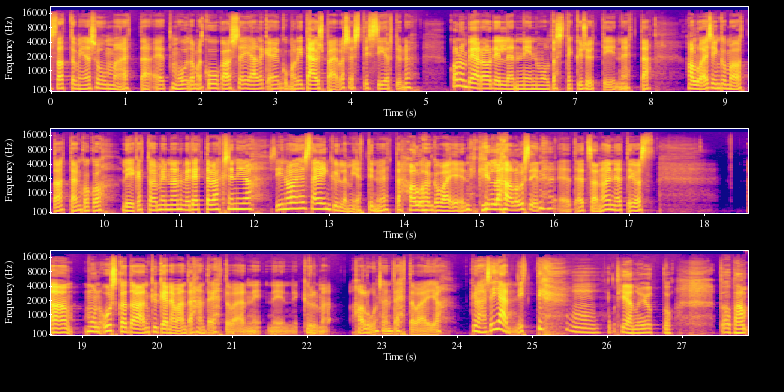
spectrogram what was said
sattumien summa, että, että muutama kuukausi sen jälkeen, kun mä olin täyspäiväisesti siirtynyt Columbia Roadille, niin multa sitten kysyttiin, että haluaisinko mä ottaa tämän koko liiketoiminnan vedettäväkseni ja siinä vaiheessa en kyllä miettinyt, että haluanko vai en. Kyllä halusin. Et, et sanoin, että jos äh, mun uskotaan kykenevän tähän tehtävään, niin, niin, niin kyllä mä haluan sen tehtävän ja kyllähän se jännitti. Mm, hieno juttu. Tota,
